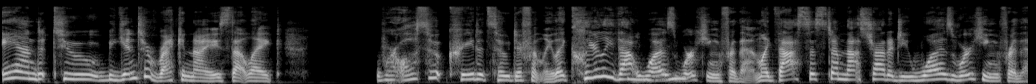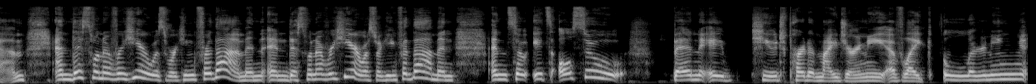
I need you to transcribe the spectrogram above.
and to begin to recognize that, like, we're also created so differently. Like clearly that mm-hmm. was working for them. Like that system, that strategy was working for them. And this one over here was working for them. And, and this one over here was working for them. And, and so it's also been a huge part of my journey of like learning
